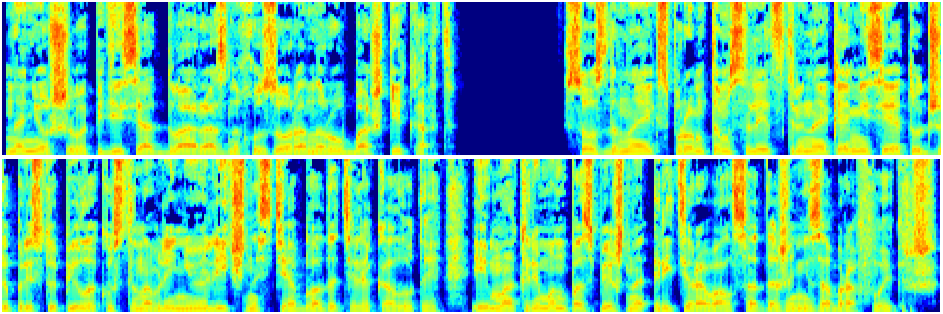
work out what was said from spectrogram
нанесшего 52 разных узора на рубашке карт. Созданная экспромтом следственная комиссия тут же приступила к установлению личности обладателя колоды, и Макримон поспешно ретировался, даже не забрав выигрыш.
